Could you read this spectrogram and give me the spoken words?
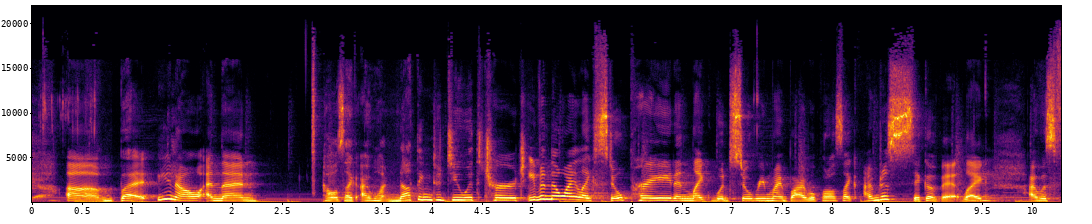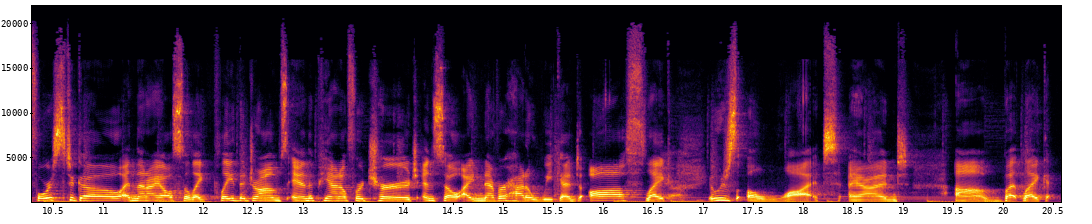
yeah. Um, but you know, and then I was like, I want nothing to do with church, even though I like still prayed and like would still read my Bible, but I was like, I'm just sick of it. Like Mm-hmm. I was forced to go. And then I also like played the drums and the piano for church. And so I never had a weekend off. Like Yeah. it was just a lot. And, um, but like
